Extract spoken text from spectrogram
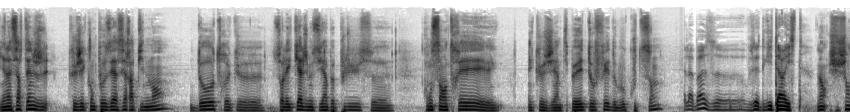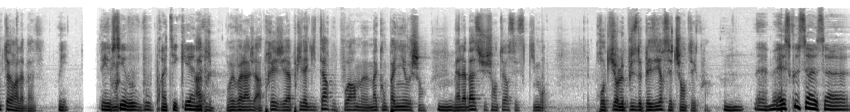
il y en a certaines que j'ai composées assez rapidement, d'autres que sur lesquelles je me suis un peu plus euh, concentré et, et que j'ai un petit peu étoffé de beaucoup de sons. À la base, euh, vous êtes guitariste. Non, je suis chanteur à la base. Et aussi, vous, vous pratiquez un. Après, oui, voilà, après j'ai appris la guitare pour pouvoir m'accompagner au chant. Mhm. Mais à la base, je suis chanteur, c'est ce qui me procure le plus de plaisir, c'est de chanter. Quoi. Mhm. Euh, Est-ce que ça, ça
